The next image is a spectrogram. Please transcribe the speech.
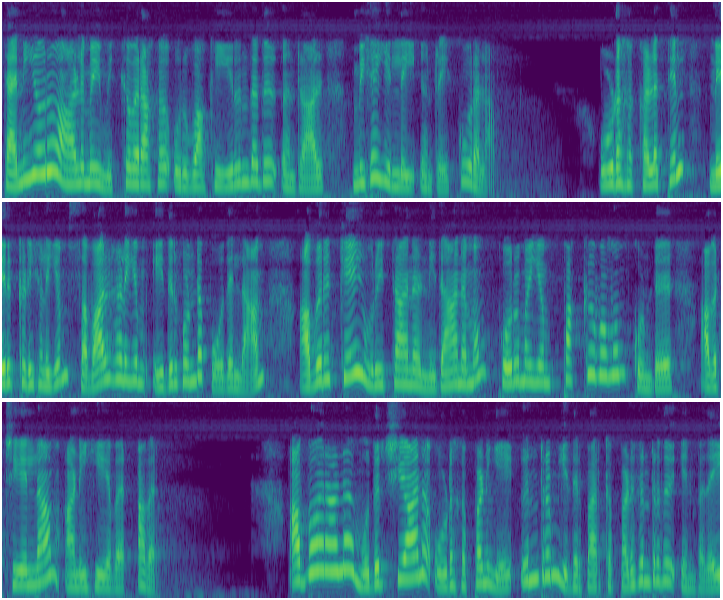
தனியொரு ஆளுமை மிக்கவராக உருவாக்கி இருந்தது என்றால் மிக இல்லை என்றே கூறலாம். ஊடக களத்தில் நெருக்கடிகளையும் சவால்களையும் எதிர்கொண்ட போதெல்லாம் அவருக்கே உரித்தான நிதானமும் பொறுமையும் பக்குவமும் கொண்டு அவற்றையெல்லாம் அணுகியவர் அவர். அவ்வாறான முதிர்ச்சியான ஊடகப் பணியே இன்றும் எதிர்பார்க்கப்படுகின்றது என்பதை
